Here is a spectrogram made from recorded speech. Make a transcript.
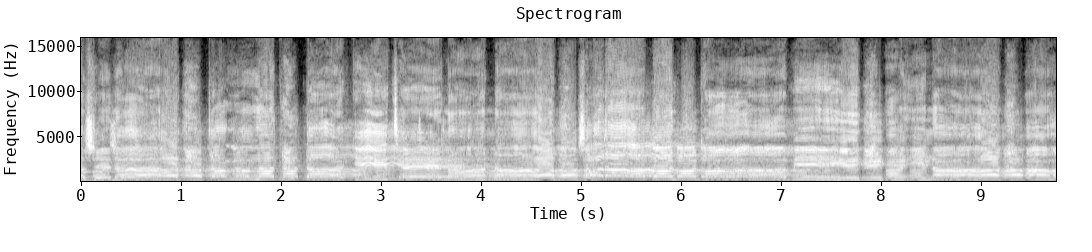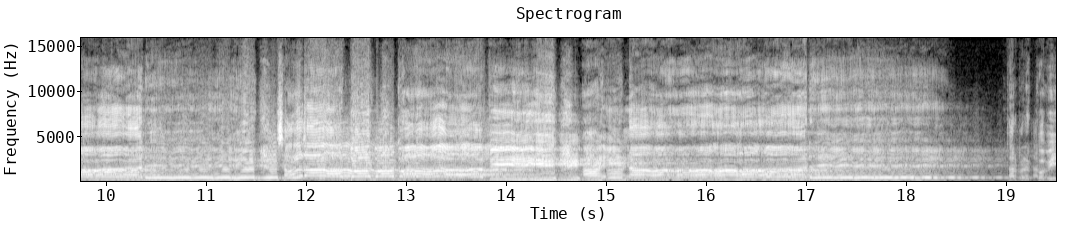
আসে না। জান্নাত ডাকিছে না না সারা বন কাবি আইনা আরে সারা বন কাবি আইনা রে তারপরে কবি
